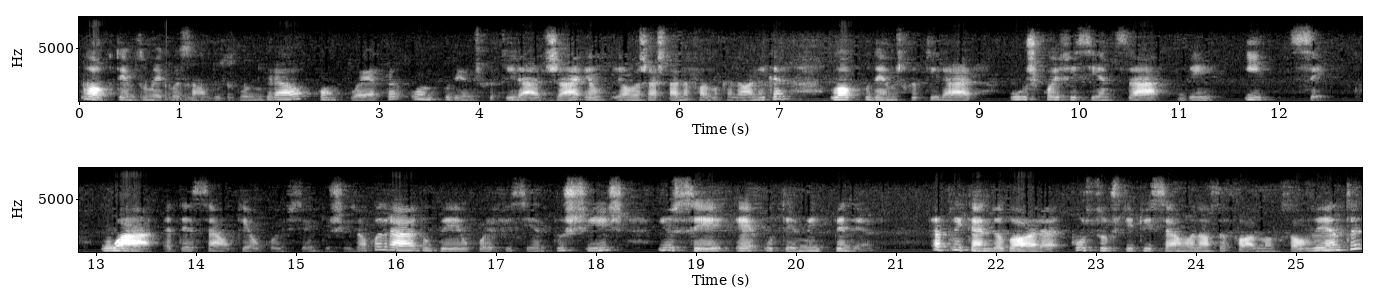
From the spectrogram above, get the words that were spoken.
Logo, temos uma equação do segundo grau completa, onde podemos retirar já, ela já está na forma canónica, logo podemos retirar os coeficientes A, B e C. O A, atenção, que é o coeficiente do x ao quadrado, o B, o coeficiente do x e o C é o termo independente. Aplicando agora por substituição a nossa fórmula resolvente,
